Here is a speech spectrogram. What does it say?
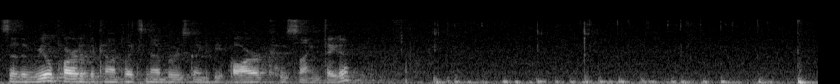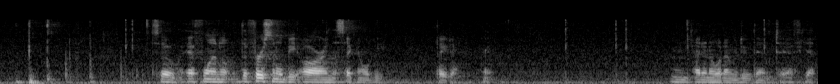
So the real part of the complex number is going to be r cosine theta. So F1, the first one will be R and the second will be theta, right? Mm, I don't know what I'm going to do then to F yet.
